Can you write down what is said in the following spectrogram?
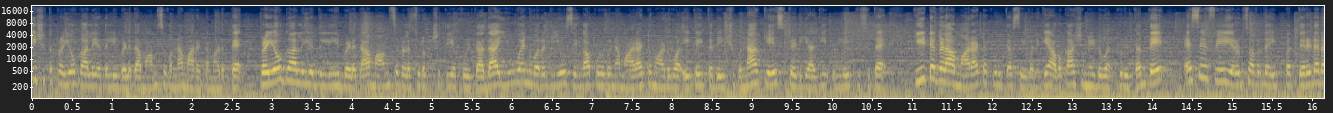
ದೇಶದ ಪ್ರಯೋಗಾಲಯದಲ್ಲಿ ಬೆಳೆದ ಮಾಂಸವನ್ನ ಮಾರಾಟ ಮಾಡುತ್ತೆ. ಪ್ರಯೋಗಾಲಯದಲ್ಲಿ ಬೆಳೆದ ಮಾಂಸಗಳ ಸುರಕ್ಷತೆಯ ಕುರಿತಾದ ಯುಎನ್ ವರದಿಯು ಸಿಂಗಾಪುರವನ್ನು ಮಾರಾಟ ಮಾಡುವ ಏಕೈಕ ದೇಶವನ್ನ ಕೇಸ್ ಸ್ಟಡಿಯಾಗಿ ಉಲ್ಲೇಖಿಸಿದೆ ಕೀಟಗಳ ಮಾರಾಟ ಕುರಿತ ಸೇವನೆಗೆ ಅವಕಾಶ ನೀಡುವ ಕುರಿತಂತೆ ಎಸ್ಎಫ್ಎ ಎರಡು ಸಾವಿರದ ಇಪ್ಪತ್ತೆರಡರ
